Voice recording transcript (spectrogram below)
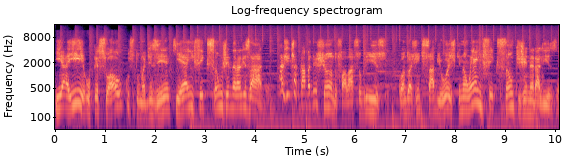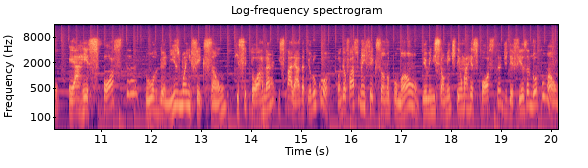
E aí o pessoal costuma dizer que é a infecção generalizada. A gente acaba deixando falar sobre isso, quando a gente sabe hoje que não é a infecção que generaliza, é a resposta do organismo à infecção que se torna espalhada pelo corpo. Quando eu faço uma infecção no pulmão, eu inicialmente tenho uma resposta de defesa no pulmão.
